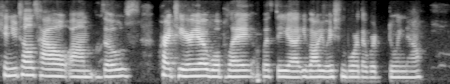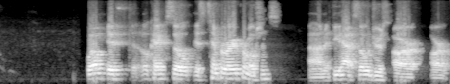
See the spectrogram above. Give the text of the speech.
Can you tell us how um, those criteria will play with the uh, evaluation board that we're doing now? Well, if okay, so it's temporary promotions. Um, if you have soldiers are are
